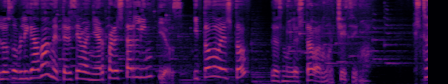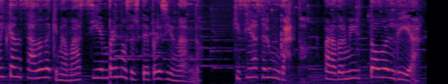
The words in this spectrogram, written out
los obligaba a meterse a bañar para estar limpios. Y todo esto les molestaba muchísimo. Estoy cansado de que mamá siempre nos esté presionando. Quisiera ser un gato para dormir todo el día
